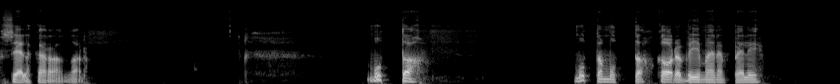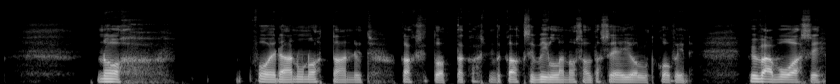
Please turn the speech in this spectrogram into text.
selkärangan. Mutta, mutta, mutta, kauden viimeinen peli, no, voidaan unohtaa nyt 2022 Villan osalta, se ei ollut kovin hyvä vuosi,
